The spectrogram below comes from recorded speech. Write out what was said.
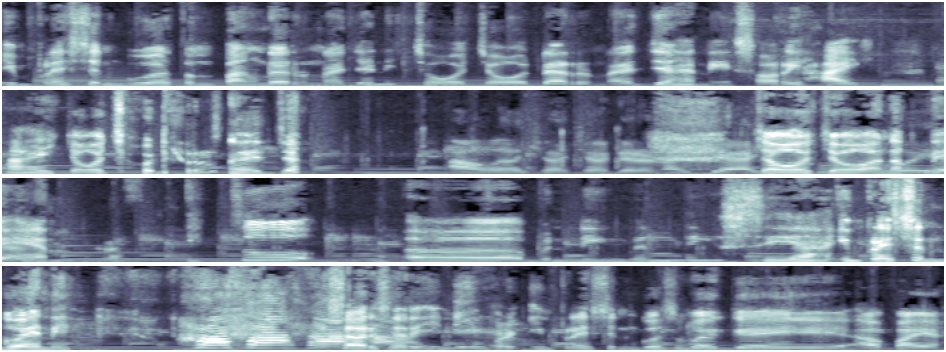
impression gue tentang Darun aja nih cowok-cowok Darun aja nih. Sorry, hai. Hai cowok-cowok Darun aja. Halo cowok-cowok dan aja. Cowok-cowok anak ya. DN. Itu hmm. eh, bening-bening sih ya. Impression gue nih. Sorry sorry ini impression gue sebagai apa ya?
